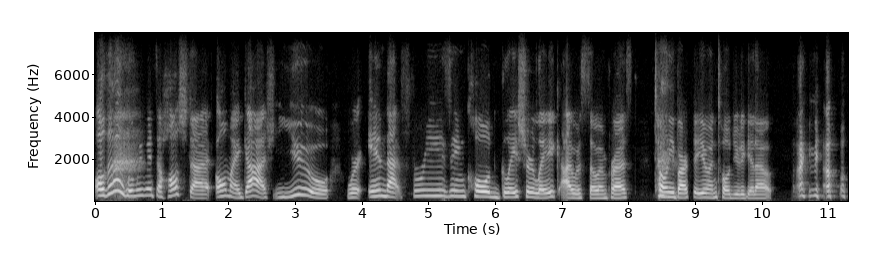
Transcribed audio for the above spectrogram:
Although when we went to Hallstatt, oh my gosh, you were in that freezing cold glacier lake. I was so impressed. Tony barked at you and told you to get out. I know.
